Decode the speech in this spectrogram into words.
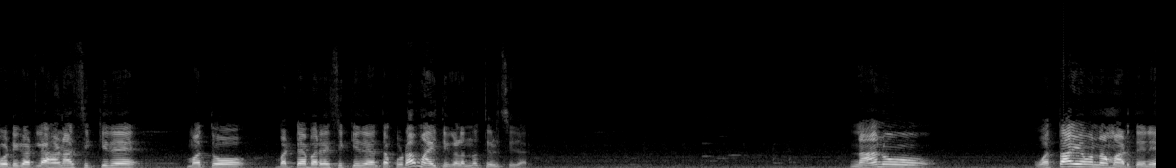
ಕೋಟಿಗಟ್ಟಲೆ ಹಣ ಸಿಕ್ಕಿದೆ ಮತ್ತು ಬಟ್ಟೆ ಬರೆ ಸಿಕ್ಕಿದೆ ಅಂತ ಕೂಡ ಮಾಹಿತಿಗಳನ್ನು ತಿಳಿಸಿದ್ದಾರೆ. ನಾನು ಒತ್ತಾಯವನ್ನು ಮಾಡ್ತೇನೆ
